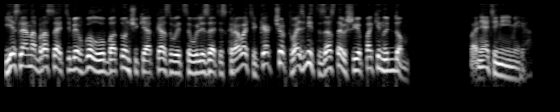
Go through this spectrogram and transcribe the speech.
Если она бросает тебе в голову батончики и отказывается вылезать из кровати, как, черт возьми, ты заставишь ее покинуть дом? Понятия не имею.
